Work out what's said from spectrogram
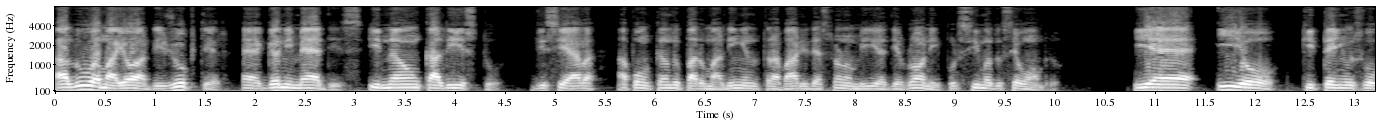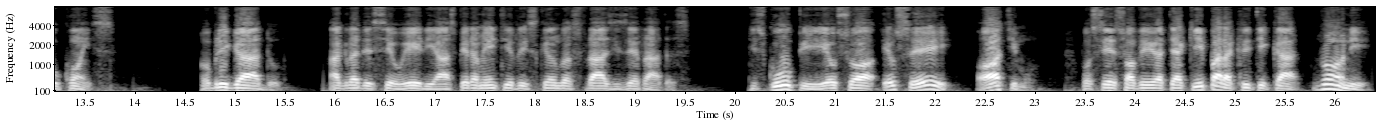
A lua maior de Júpiter é Ganimedes e não Calisto, disse ela, apontando para uma linha no trabalho de astronomia de Ronnie por cima do seu ombro. E é Io que tem os vulcões. Obrigado, agradeceu ele asperamente, riscando as frases erradas. Desculpe, eu só. Eu sei. Ótimo. Você só veio até aqui para criticar. Ronnie,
